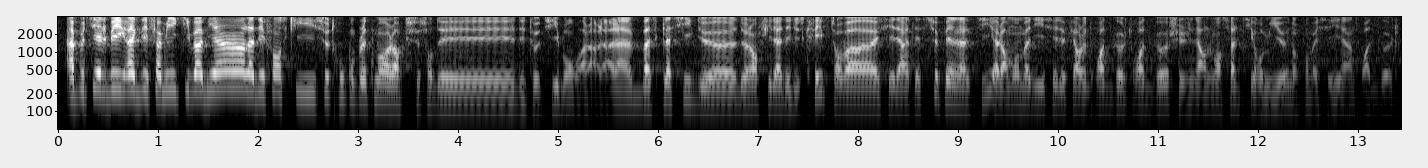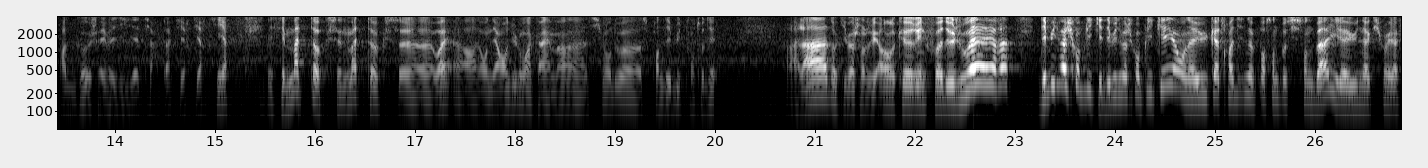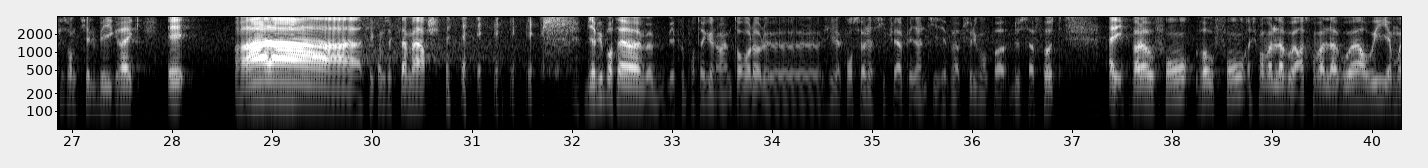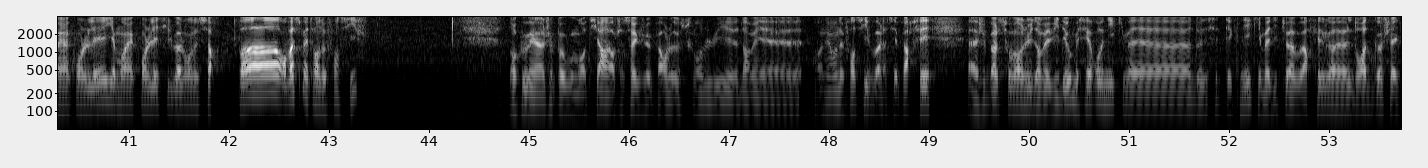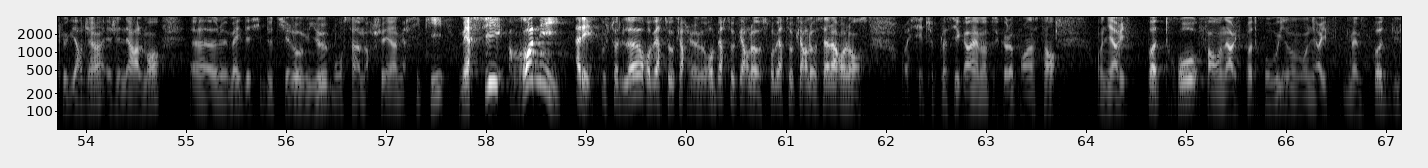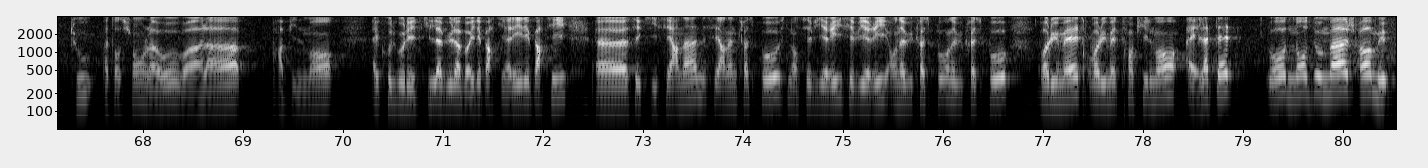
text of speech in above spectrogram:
Un petit LBY des familles qui va bien, la défense qui se trouve complètement alors que ce sont des, des totis. Bon voilà, la, base classique de, de l'enfilade et du script. On va essayer d'arrêter ce penalty. Alors moi on m'a dit essayer de faire le droite-gauche, droite-gauche et généralement ça le tire au milieu. Donc on va essayer, hein, droite-gauche, droite-gauche. Allez vas-y, tire, tire, tire, tire, tire. Et c'est Mattox, Mattox. euh, ouais, alors on est rendu loin quand même. hein, si on doit se prendre des buts contre des... Voilà, donc il va changer encore une fois de joueur. Début de match compliqué, début de match compliqué. On a eu 99% de possession de balle. Il a eu une action, il a fait son petit LBY et voilà, c'est comme ça que ça marche. bien vu pour ta, bien pour ta gueule. En même temps, voilà, le, si la console a sifflé un penalty, c'est absolument pas de sa faute. Allez, va là au fond, va au fond. Est-ce qu'on va l'avoir? Est-ce qu'on va l'avoir? Oui, il y a moyen qu'on l'ait. Il y a moyen qu'on l'ait si le ballon ne sort pas. On va se mettre en offensif. Donc oui, hein, je vais pas vous mentir, alors je sais que je parle souvent de lui euh, dans mes... euh, on est en offensive, voilà, c'est parfait. Euh, je parle souvent de lui dans mes vidéos, mais c'est Ronnie qui m'a donné cette technique. Il m'a dit, tu vas voir, fais le, le droite-gauche avec le gardien, et généralement, le mec décide de tirer au milieu. Bon, ça a marché, hein, merci qui Merci Ronnie Allez, pousse-toi de là, Roberto, Car- Roberto Carlos, Roberto Carlos, à la relance. On va essayer de se placer quand même, hein, parce que là, pour l'instant, on n'y arrive pas trop. Enfin, on n'y arrive pas trop, oui, on n'y arrive même pas du tout. Attention, là-haut, voilà, rapidement. Avec Gullit, qui l'a vu là-bas, il est parti. Allez, il est parti. Euh, c'est qui? C'est Hernan? C'est Hernan Crespo? Non, c'est Vieri, c'est Vieri. On a vu Crespo, on a vu Crespo. On va lui mettre, on va lui mettre tranquillement. Allez, la tête. Oh non, dommage. Oh, mais.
